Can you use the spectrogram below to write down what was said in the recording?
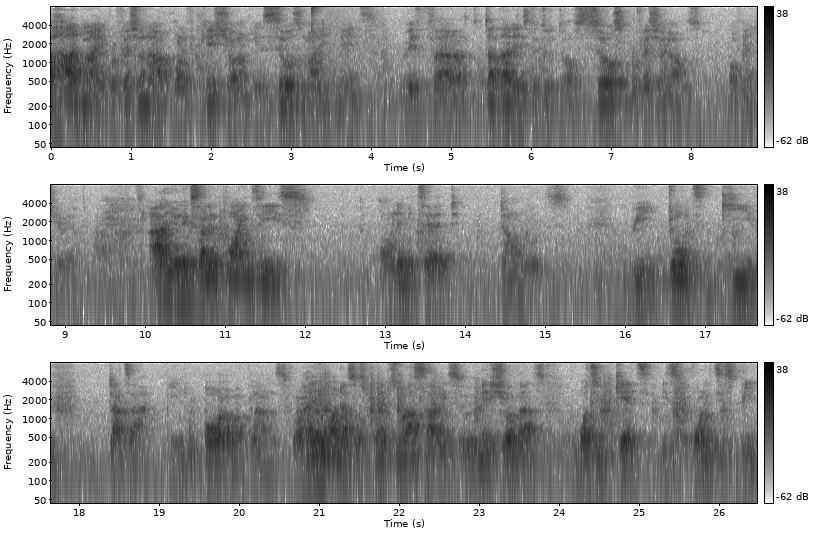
had my professional qualification in sales management with uh, Institute of Sales Professionals of Nigeria. Our unique selling point is unlimited downloads. We don't give data in all our plans. For anyone that subscribes to our service, we make sure that what you get is quality speed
